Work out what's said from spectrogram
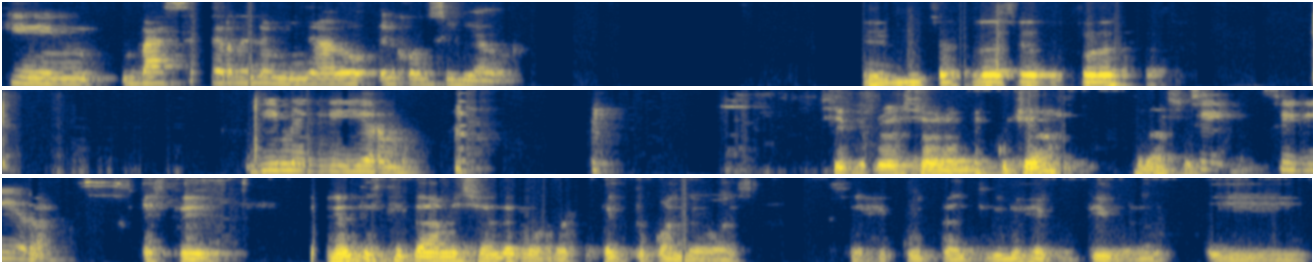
Quien va a ser denominado el conciliador. Eh, muchas gracias, doctora. Dime, Guillermo. Sí, profesora, ¿me escucha? Gracias. Sí, sí, Guillermo. Este, antes que estaba mencionando con respecto cuando se ejecuta el título ejecutivo, ¿no? Y,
